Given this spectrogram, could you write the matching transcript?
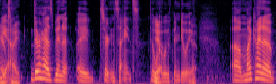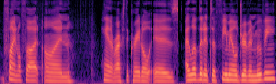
airtight. There has been a, a certain science to Yeah. what we've been doing. Yeah. Uh, my kind of final thought on Hand That Rocks the Cradle is I love that it's a female driven movie.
